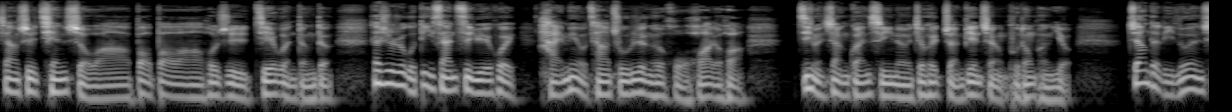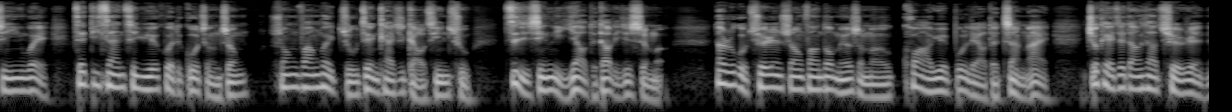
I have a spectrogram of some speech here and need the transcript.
像是牵手啊、抱抱啊，或是接吻等等。但是如果第三次约会还没有擦出任何火花的话，基本上关系呢就会转变成普通朋友。这样的理论是因为在第三次约会的过程中，双方会逐渐开始搞清楚自己心里要的到底是什么。那如果确认双方都没有什么跨越不了的障碍，就可以在当下确认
